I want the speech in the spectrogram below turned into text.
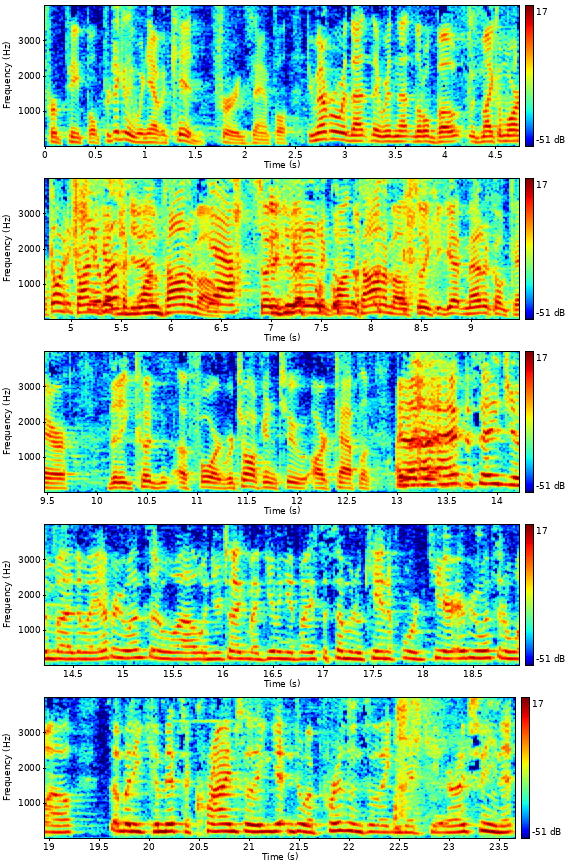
for people, particularly when you have a kid, for example. Do you remember when that they were in that little boat with Michael Moore Going to trying Cuba? to get to Guantanamo, Yeah. so he could get into Guantanamo, so he could get medical care that he couldn't afford. We're talking to Art Caplan. I Yeah, I, I have to say, Jim, by the way, every once in a while, when you're talking about giving advice to someone who can't afford care, every once in a while, somebody commits a crime so they can get into a prison so they can get care. I've seen it.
